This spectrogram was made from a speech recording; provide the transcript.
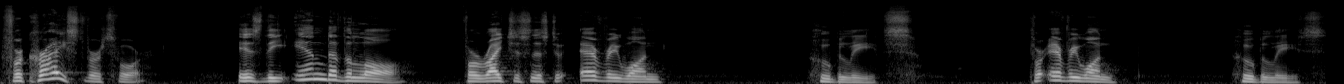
For Christ, verse 4, is the end of the law for righteousness to everyone who believes. For everyone who believes.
